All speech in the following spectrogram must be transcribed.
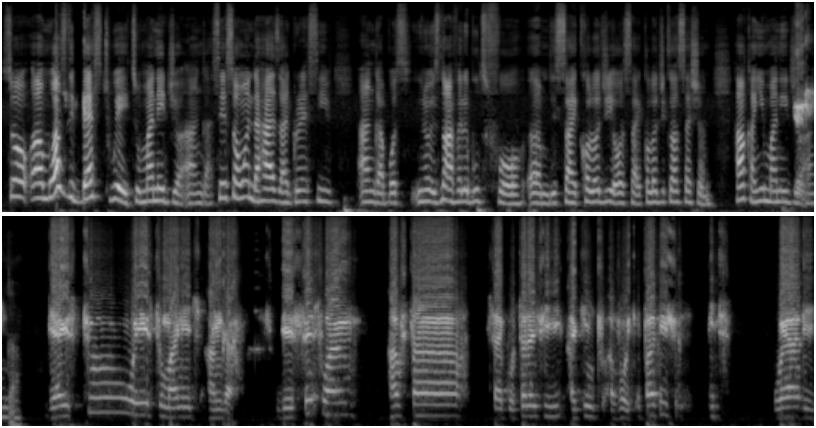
So, um, what's the best way to manage your anger? Say someone that has aggressive anger, but you know is not available for um the psychology or psychological session. How can you manage yes. your anger? There is two ways to manage anger. The first one, after psychotherapy, I think to avoid a person should eat where the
